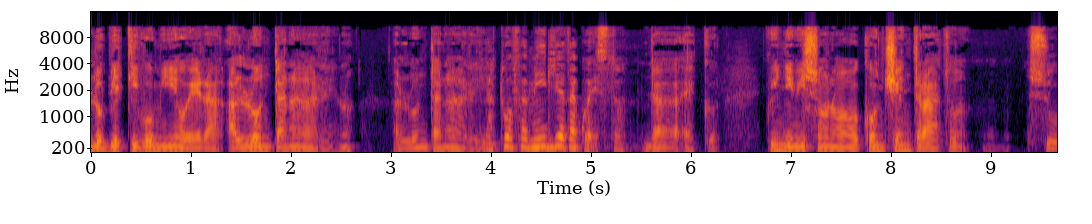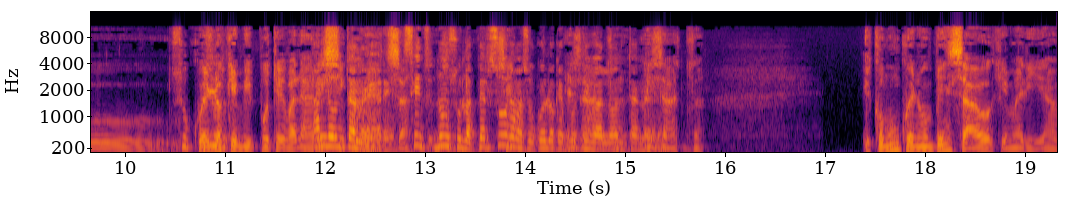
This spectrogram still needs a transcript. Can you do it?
l'obiettivo mio era allontanare, no? Allontanare La tua famiglia da questo? da, ecco, quindi mi sono concentrato su, Su- quello su- che mi poteva dare allontanare, sicurezza. senza- non sulla persona, Sì, ma su quello che poteva esatto, allontanare. Esatto. E comunque non pensavo che Maria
